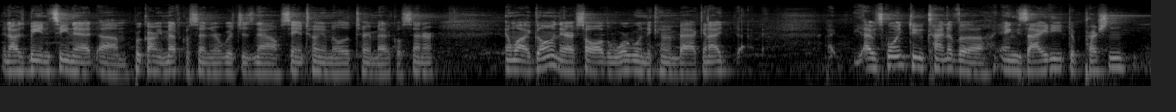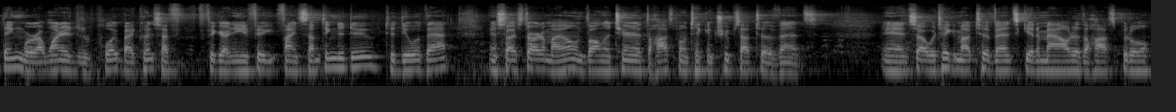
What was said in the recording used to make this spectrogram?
And I was being seen at um, Brooke Army Medical Center, which is now San Antonio Military Medical Center. And while I go in there, I saw all the war wounded coming back. And I, I, I was going through kind of a anxiety, depression thing where I wanted to deploy, but I couldn't. So I figured I needed to find something to do to deal with that. And so I started my own volunteering at the hospital and taking troops out to events. And so I would take them out to events, get them out of the hospital,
